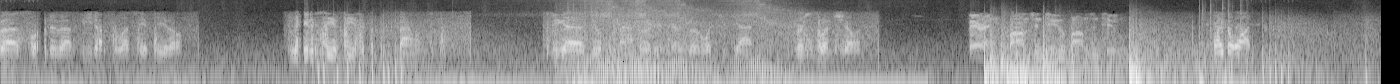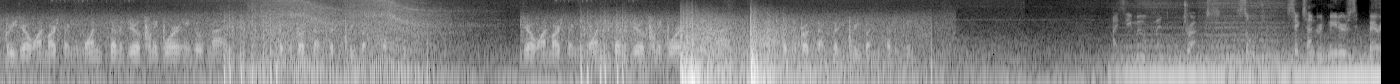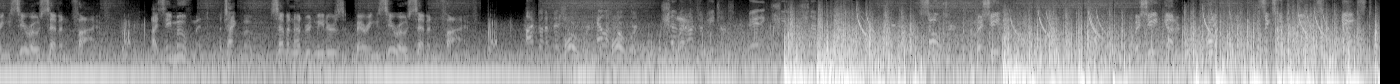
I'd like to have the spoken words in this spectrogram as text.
uh, slow to uh, feed up the left CFT at all? Negative CFTs are balanced. Did you uh, do the math already in terms of what you got versus what it's showing? Baron, bombs and two, bombs and two. Michael what? 301, Marsling 17024, Angels 9. Let's approach 733, button 17. 01, Marsling 17024, Angels 9. Let's approach 733, button 17. I see movement. Trucks. Soldier. 600 meters, bearing 075. I see movement. Attack boat. 700 meters, bearing 075. I've got a visual. Forward, Helicopter. forward. 700 meters. Bearing 07. Soldier! Machine gunner! Machine gunner! Right! 600 meters, east!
